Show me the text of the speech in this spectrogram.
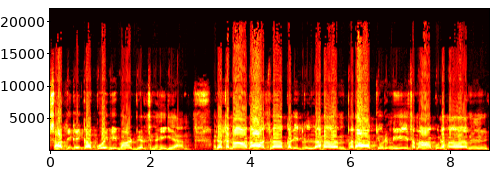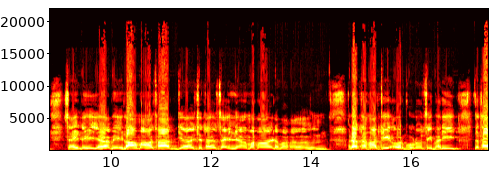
सात्विकी का कोई भी बाण व्यर्थ नहीं गया। रथनागा स्वकलिल्लह पदाचुर्मी समाकुल शैलेय वेलामासाद्य स्थित सैन्य महाणव रथ हाथी और घोड़ों से भरी तथा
